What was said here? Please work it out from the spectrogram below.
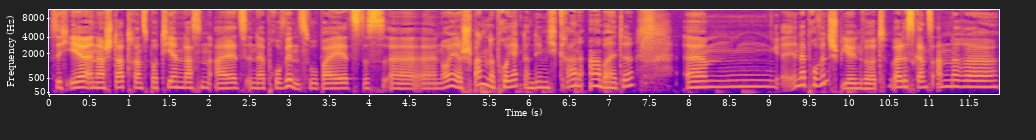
sich eher in der Stadt transportieren lassen als in der Provinz. Wobei jetzt das äh, neue spannende Projekt, an dem ich gerade arbeite, ähm, in der Provinz spielen wird, weil es ganz andere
